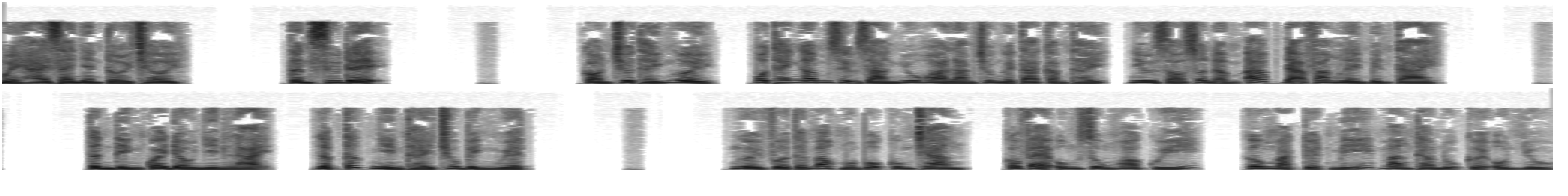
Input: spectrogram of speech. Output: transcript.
12 gia nhân tới chơi. Tần sư đệ. Còn chưa thấy người, một thanh âm dịu dàng nhu hòa làm cho người ta cảm thấy như gió xuân ấm áp đã vang lên bên tai. Tần Đình quay đầu nhìn lại, lập tức nhìn thấy Chu Bình Nguyệt. Người vừa tới mặc một bộ cung trang, có vẻ ung dung hoa quý, gương mặt tuyệt mỹ mang theo nụ cười ôn nhu.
